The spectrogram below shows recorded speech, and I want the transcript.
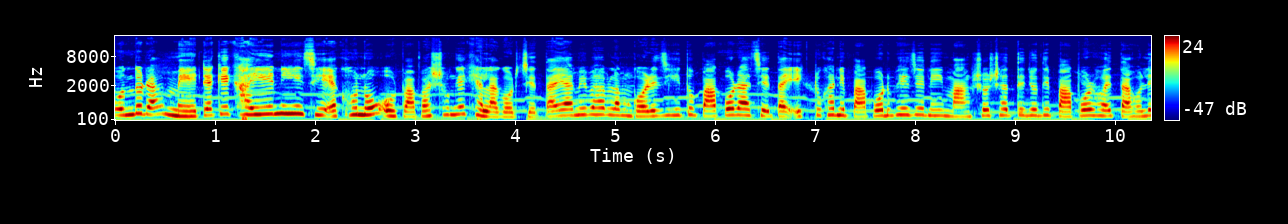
বন্ধুরা, মেয়েটাকে খাইয়ে নিয়েছি এখনও ওর পাপার সঙ্গে খেলা করছে। তাই আমি ভাবলাম, ঘরে যেহেতু পাঁপড় আছে, তাই একটুখানি পাঁপড় ভেজে নিই। মাংসর সাথে যদি পাঁপড় হয়, তাহলে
